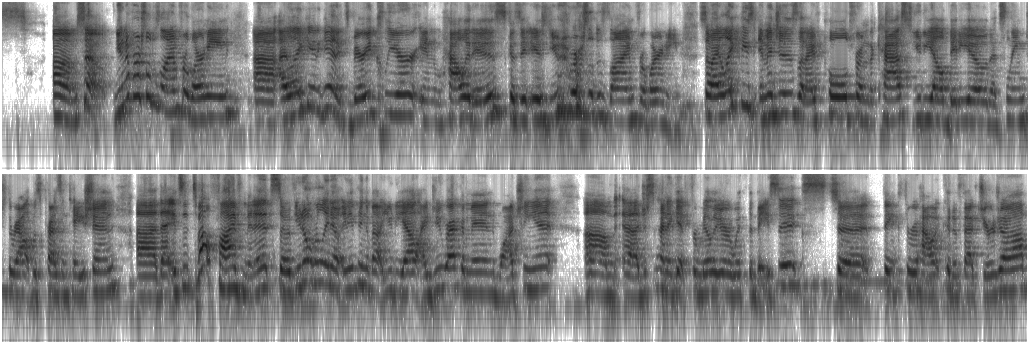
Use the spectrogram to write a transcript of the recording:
um, so universal design for learning, uh, I like it again, it's very clear in how it is because it is universal design for learning. So I like these images that I've pulled from the CAST UDL video that's linked throughout this presentation. Uh, that it's, it's about five minutes. So if you don't really know anything about UDL, I do recommend watching it. Um, uh, just to kind of get familiar with the basics to think through how it could affect your job.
